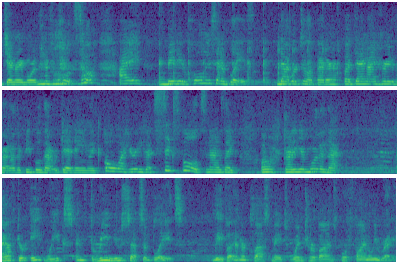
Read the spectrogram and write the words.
generate more than a volt. So i made a whole new set of blades. That worked a lot better. But then i heard about other people that were getting like oh i heard you got six volts. And i was like oh I gotta get more than that After eight weeks and three new sets of blades, Leva and her classmates' wind turbines were finally ready.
